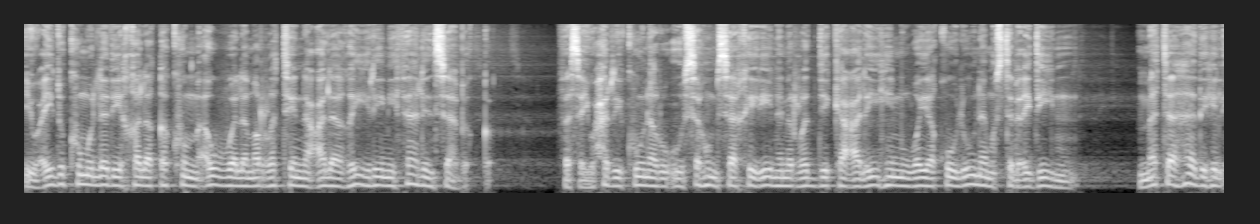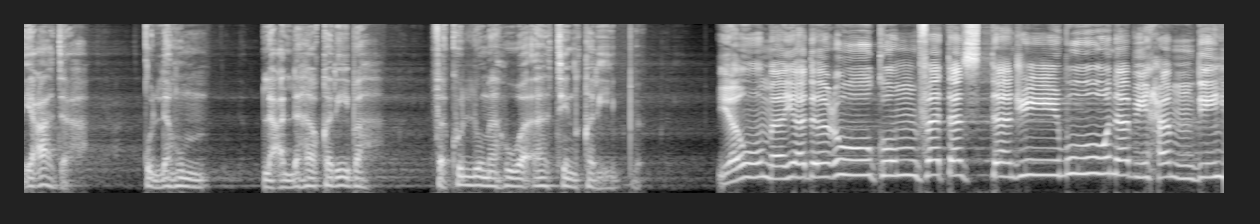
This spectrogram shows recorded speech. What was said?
يعيدكم الذي خلقكم أول مرة على غير مثال سابق فسيحركون رؤوسهم ساخرين من ردك عليهم ويقولون مستبعدين متى هذه الإعادة؟ قل لهم لعلها قريبة فكل ما هو آت قريب. يوم يدعوكم فتستجيبون بحمده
